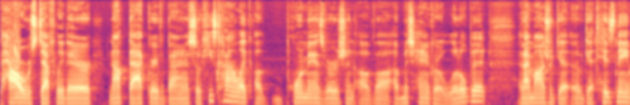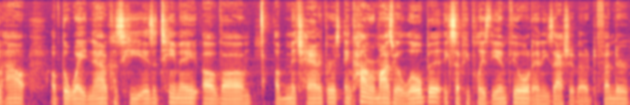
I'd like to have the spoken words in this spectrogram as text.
Power was definitely there. Not that great of a batter. So he's kind of like a poor man's version of, uh, of Mitch Haniger a little bit. And I might as well get, uh, get his name out of the way now because he is a teammate of um, of Mitch Haniger's and kind of reminds me a little bit, except he plays the infield and he's actually a better defender.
